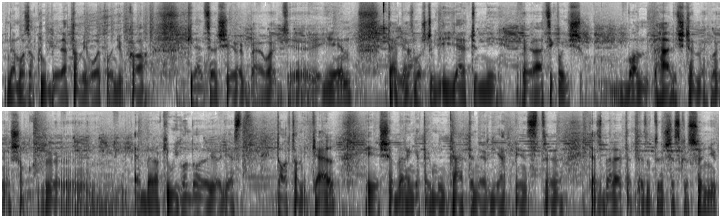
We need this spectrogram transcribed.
nem az a klubélet, ami volt mondjuk a 90-es években vagy végén. Tehát igen. ez most úgy így eltűnni látszik, vagyis van hál' Istennek nagyon sok ember, aki úgy gondolja, hogy ezt tartani kell, és ebben rengeteg munkát, energiát, pénzt tesz bele, tehát ezúttal is ezt köszönjük,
